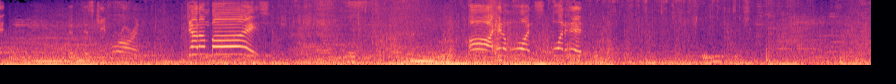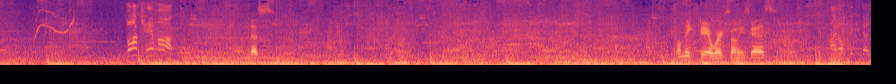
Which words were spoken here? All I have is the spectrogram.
It, it, just keep roaring. Get 'em, boys! Oh, I hit him once. One hit. Fuck him up. This. I don't think fear works on these guys. I don't think he does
